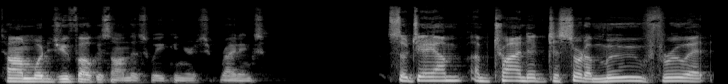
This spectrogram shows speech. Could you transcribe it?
Tom, what did you focus on this week in your writings? So Jay, I'm I'm trying to just sort of move through it.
